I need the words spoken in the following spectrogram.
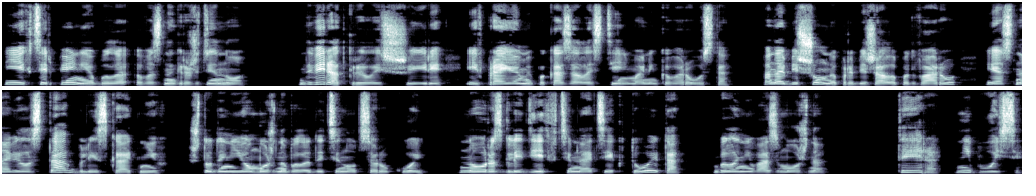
и их терпение было вознаграждено. Дверь открылась шире, и в проеме показалась тень маленького роста. Она бесшумно пробежала по двору и остановилась так близко от них, что до нее можно было дотянуться рукой, но разглядеть в темноте, кто это, было невозможно. «Тера, не бойся,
